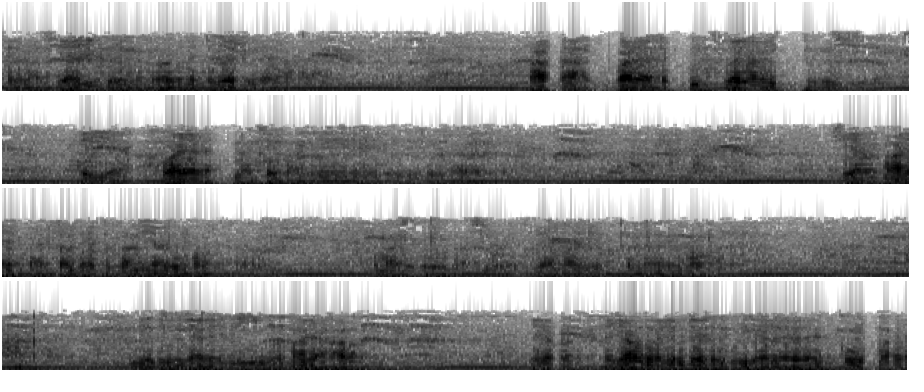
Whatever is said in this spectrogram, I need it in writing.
အဲ့ဒါဆရာကြီးကတော့တော့တပည့်ဆွေးရတာဘာသာဘာသာတစ်ခုဆွဲလာလို့ဆိုလို့ရှိရင်အဲ့ဒီခွာရတာမချက်ပါနဲ့ဆိုတာ ဆရာမားရဲ့ကတက်တဲ့တန်လျာကိုဖောက်တယ်ပမာစကောကရှိတယ်ဆရာမားရဲ့တန်လျာကိုဖောက်တယ်ဒီလိုညာလေးလေးမပါရအောင်အဲအကြောင်းဝင်လုပ်တဲ့ပုဂ္ဂိုလ်ကလည်းကိုယ်ပါရ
